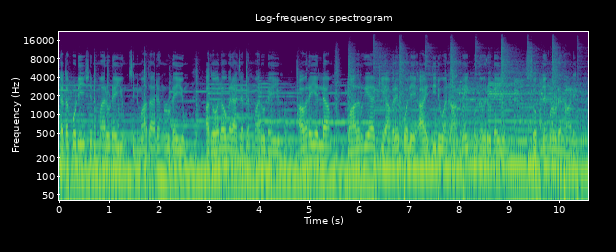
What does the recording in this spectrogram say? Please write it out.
ശതകോടീശ്വരന്മാരുടെയും സിനിമാ താരങ്ങളുടെയും അധോലോക രാജാക്കന്മാരുടെയും അവരെയെല്ലാം മാതൃകയാക്കി അവരെപ്പോലെ ആയിത്തീരുവാൻ ആഗ്രഹിക്കുന്നവരുടെയും സ്വപ്നങ്ങളുടെ നാട്.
